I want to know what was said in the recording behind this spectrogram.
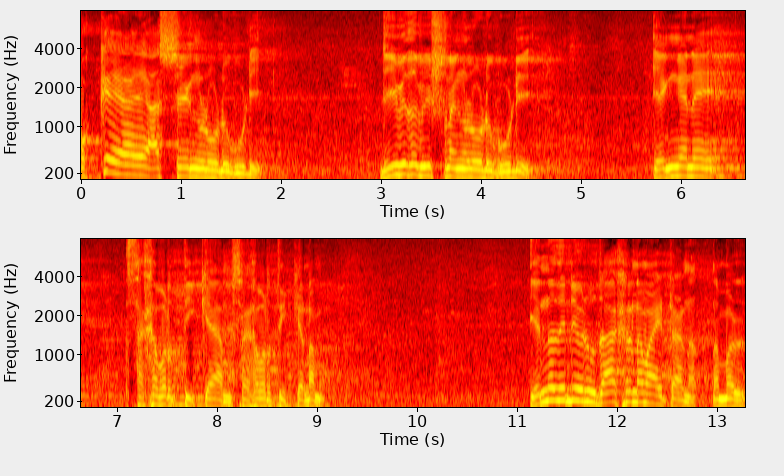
ഒക്കെയായ ആശയങ്ങളോടുകൂടി ജീവിത വീക്ഷണങ്ങളോടുകൂടി എങ്ങനെ സഹവർത്തിക്കാം സഹവർത്തിക്കണം എന്നതിന്റെ ഒരു ഉദാഹരണമായിട്ടാണ് നമ്മൾ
